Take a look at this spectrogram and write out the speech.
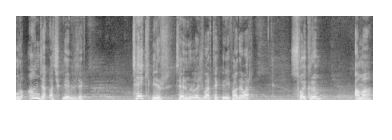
Bunu ancak açıklayabilecek tek bir terminoloji var, tek bir ifade var. Soykırım ama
